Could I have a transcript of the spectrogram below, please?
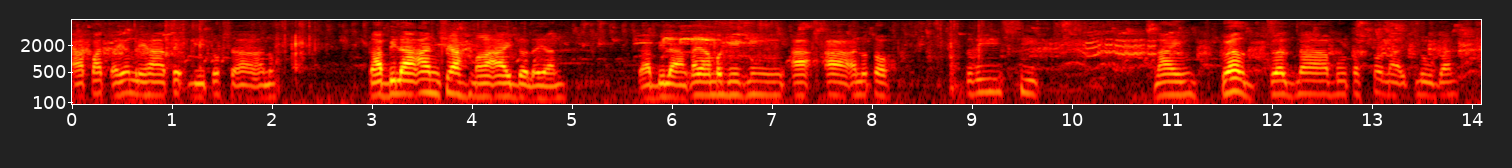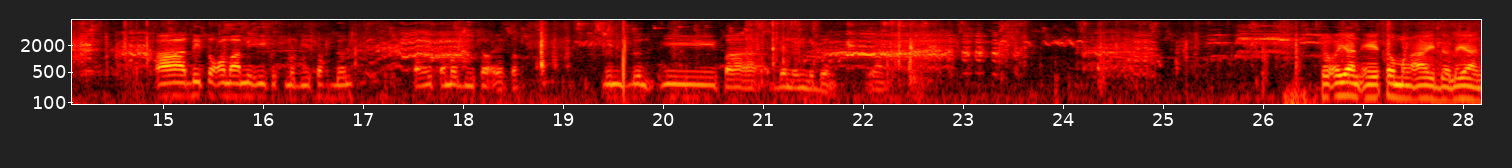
apat ayun may hati dito sa ano kabilaan siya mga idol ayan. Kabilaan kaya magiging ah, ah, ano to 3 6 9 12 12 na butas to na itlugan. Ah, dito ka mami ikot mo dito, doon. Pakita mo dito, ito. Doon doon ipa ganun mo doon. Yan. So ayan, ito mga idol, ayan.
